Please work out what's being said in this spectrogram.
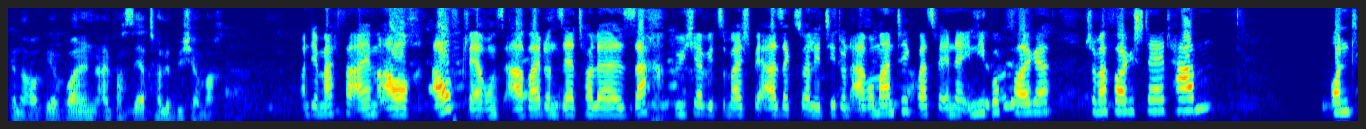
genau, wir wollen einfach sehr tolle Bücher machen. Und ihr macht vor allem auch Aufklärungsarbeit und sehr tolle Sachbücher, wie zum Beispiel Asexualität und Aromantik, was wir in der Indie-Book-Folge schon mal vorgestellt haben. Und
